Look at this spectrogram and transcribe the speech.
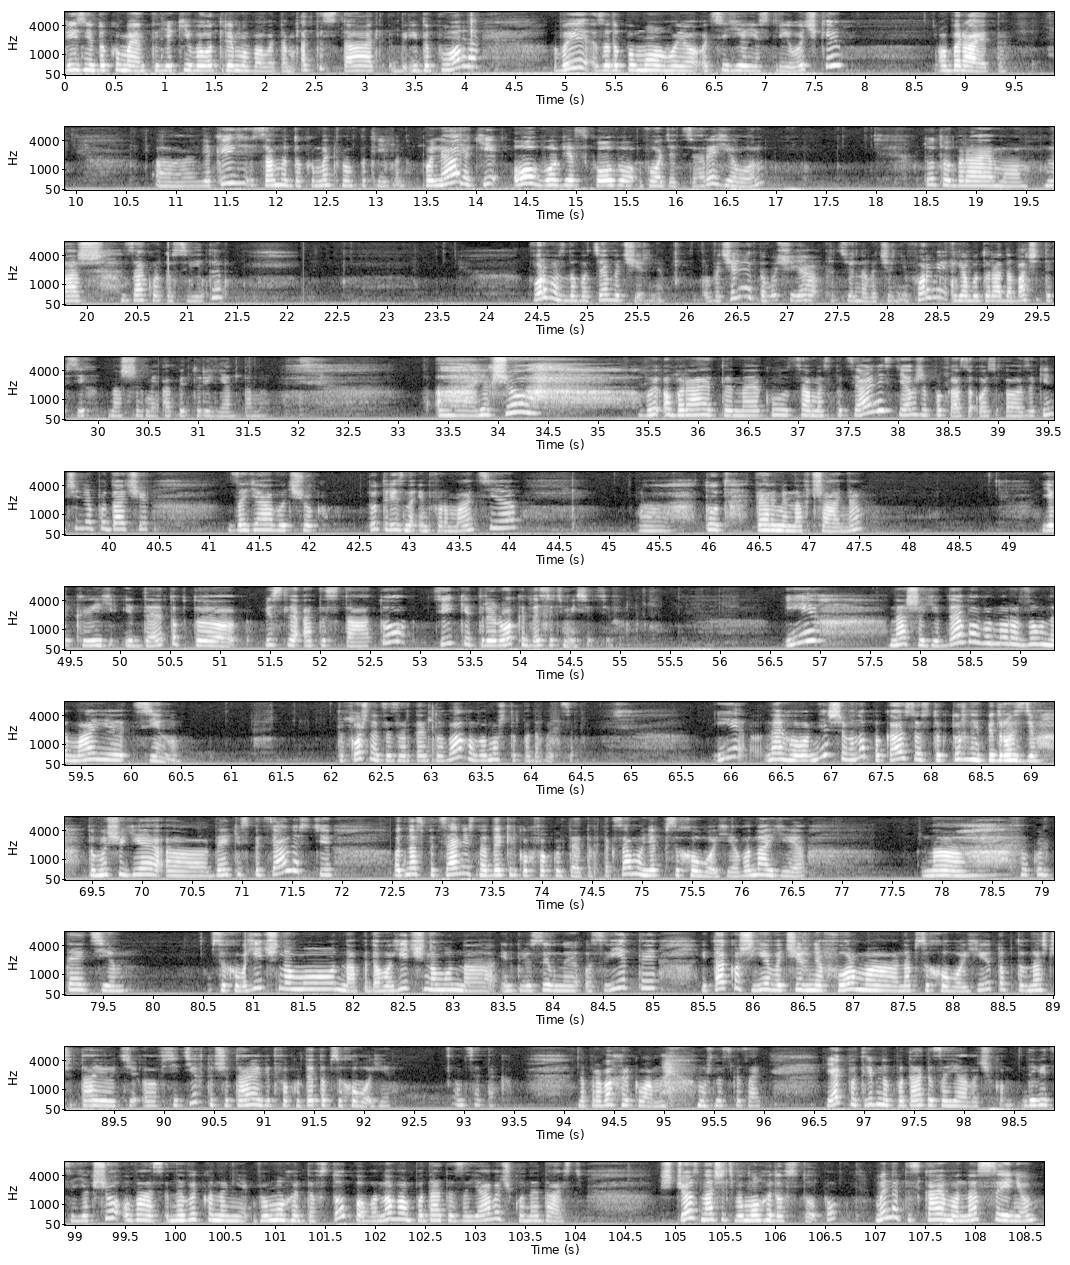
різні документи, які ви отримували, там атестат і дипломи, ви за допомогою оцієї стрілочки обираєте, е, який саме документ вам потрібен. Поля, які обов'язково вводяться. Регіон. Тут обираємо наш заклад освіти. Форма здобуття вечірня. Вечірня, тому що я працюю на вечірній формі, я буду рада бачити всіх нашими абітурієнтами. Якщо ви обираєте на яку саме спеціальність, я вже показую ось закінчення подачі заявочок. Тут різна інформація, тут термін навчання, який іде, тобто після атестату тільки 3 роки 10 місяців. І наше ЄДЕБО, воно розумне, має ціну. Також на це звертайте увагу, ви можете подивитися. І найголовніше, воно показує структурний підрозділ, тому що є е, деякі спеціальності, одна спеціальність на декількох факультетах, так само, як психологія. Вона є на факультеті психологічному, на педагогічному, на інклюзивної освіти, і також є вечірня форма на психологію. Тобто в нас читають е, всі ті, хто читає від факультету психології. Оце так. На правах реклами, можна сказати. Як потрібно подати заявочку? Дивіться, якщо у вас не виконані вимоги до вступу, воно вам подати заявочку не дасть. Що значить вимоги до вступу? Ми натискаємо на синю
